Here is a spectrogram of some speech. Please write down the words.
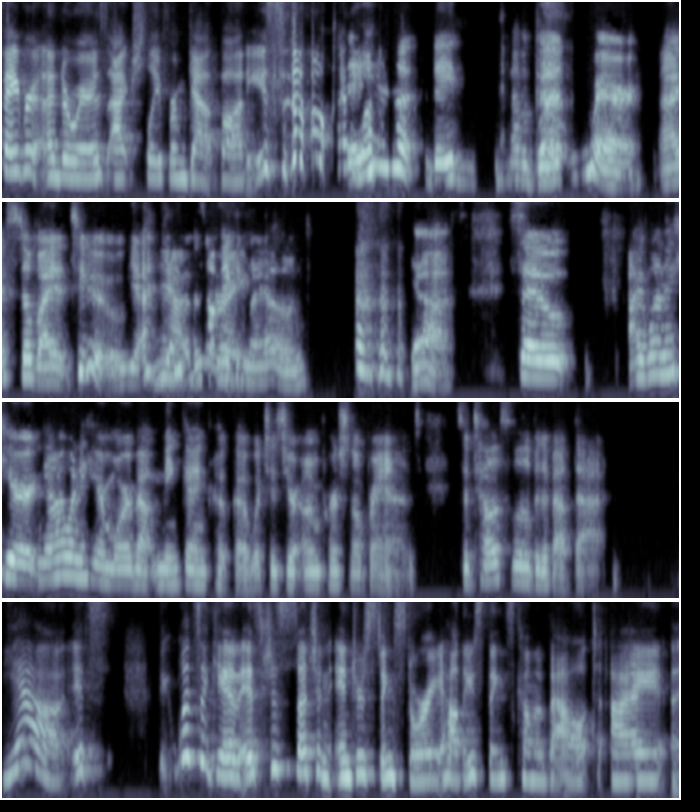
favorite underwear is actually from Gap Bodies. they, have, they have a good wear. I still buy it too. Yeah, yeah, I'm not great. making my own. yeah. So I want to hear now. I want to hear more about Minka and Coco, which is your own personal brand. So tell us a little bit about that. Yeah, it's once again, it's just such an interesting story how these things come about. I uh,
